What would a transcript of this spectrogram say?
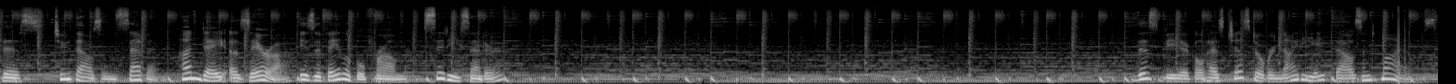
This 2007 Hyundai Azera is available from Citte Center. This vehicle has just over 98,000 miles.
